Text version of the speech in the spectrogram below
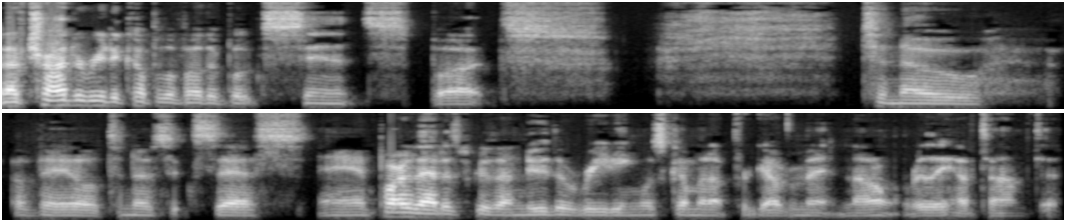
And I've tried to read a couple of other books since, but to no avail, to no success. And part of that is because I knew the reading was coming up for government and I don't really have time to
